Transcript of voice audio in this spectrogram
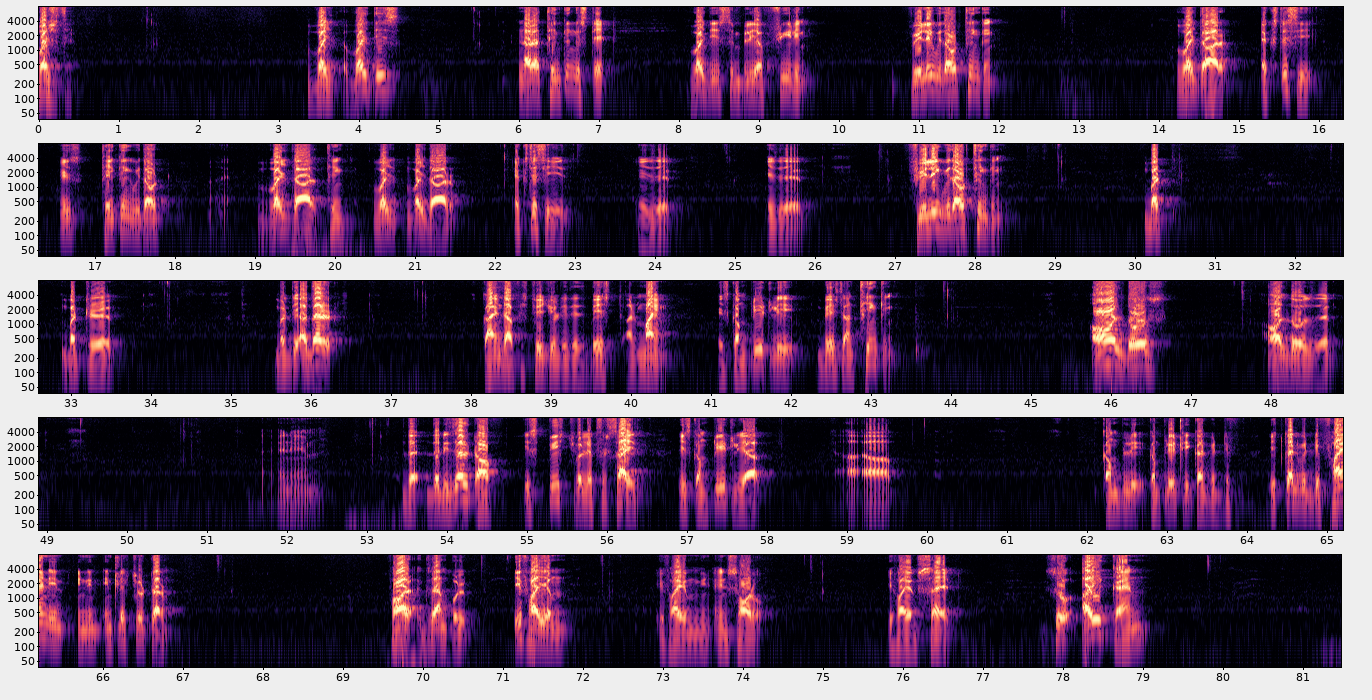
وجد وجد وجد is not a thinking state وجد is simply a feeling feeling without thinking وجد or ecstasy is thinking without or think وجد or ecstasy is is feeling without thinking. Uh, but the other kind of spirituality that is based on mind is completely based on thinking. Uh, the result of spiritual exercise is completely completely can be defined in intellectual term. For example, if I am in sorrow, if I am sad, so I can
